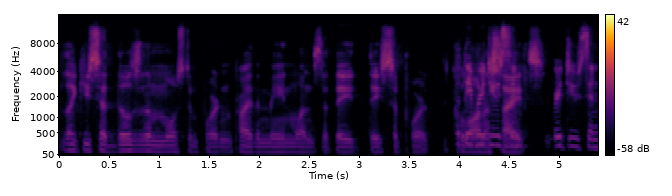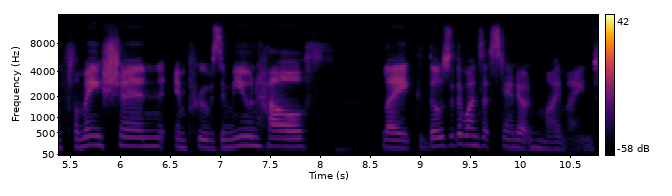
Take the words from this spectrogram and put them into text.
like you said, those are the most important, probably the main ones that they they support. The but they reduce reduce inflammation, improves immune health. Like those are the ones that stand out in my mind,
